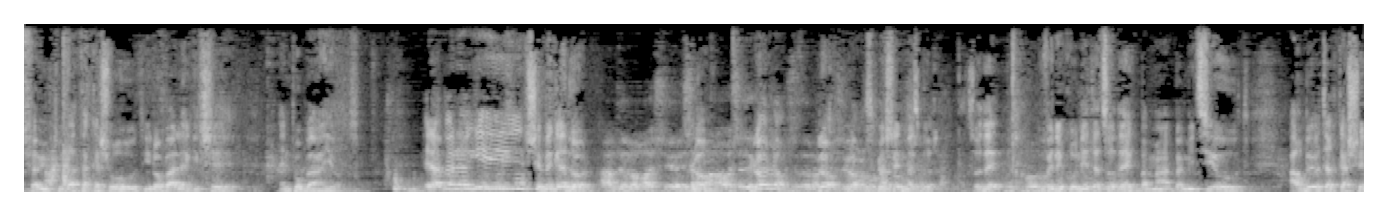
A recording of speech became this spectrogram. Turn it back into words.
לפעמים תעודת הכשרות היא לא באה להגיד שאין פה בעיות. אלא להגיד שבגדול. אה, זה לא מה שיש? לא, לא, לא, לא לא? לא, זה מה שאני מסביר לך, אתה צודק. באופן עקרוני אתה צודק, במ- במציאות הרבה יותר קשה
